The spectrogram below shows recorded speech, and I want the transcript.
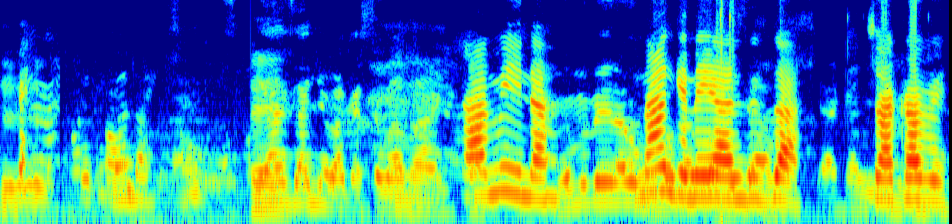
Yanza nnyo bakasoma bange. Amina. Mubeerawo Nange neyanziza. Kyakabe.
